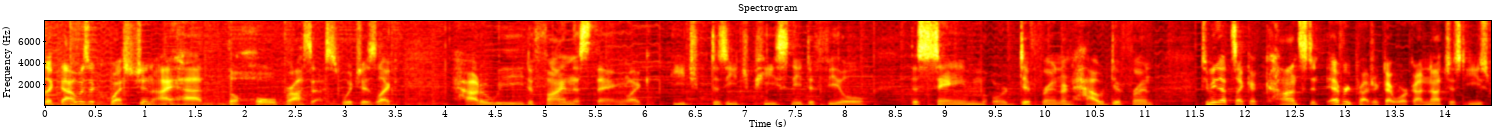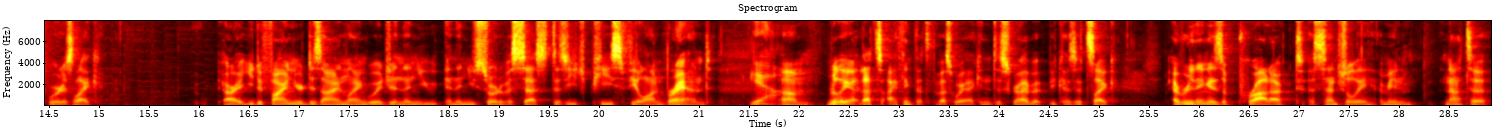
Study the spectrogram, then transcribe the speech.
Like that was a question I had the whole process, which is like, how do we define this thing? Like each does each piece need to feel the same or different, and how different? To me, that's like a constant. Every project I work on, not just Eastward, is like, all right, you define your design language, and then you and then you sort of assess does each piece feel on brand. Yeah. Um, really, that's I think that's the best way I can describe it because it's like everything is a product essentially. I mean, not to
